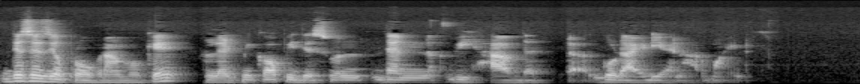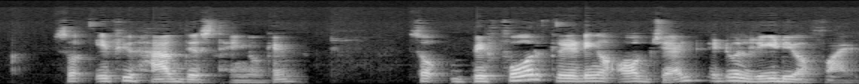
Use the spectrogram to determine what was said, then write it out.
This is your program okay let me copy this one then we have that uh, good idea in our mind. So if you have this thing okay so before creating an object it will read your file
